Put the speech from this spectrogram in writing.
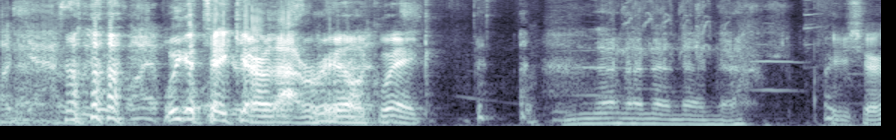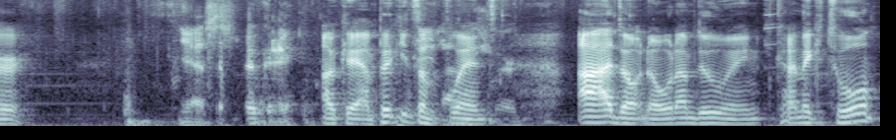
A we could take care of that real friend. quick. No, no, no, no, no. Are you sure? Yes. Okay. Okay, I'm picking some flint. sure. I don't know what I'm doing. Can I make a tool?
